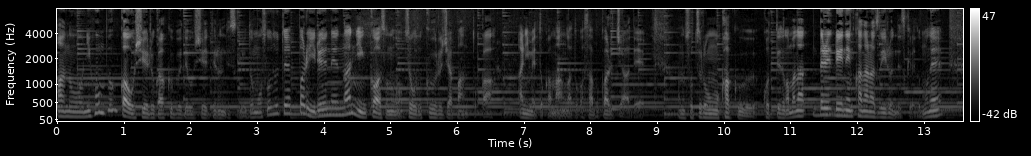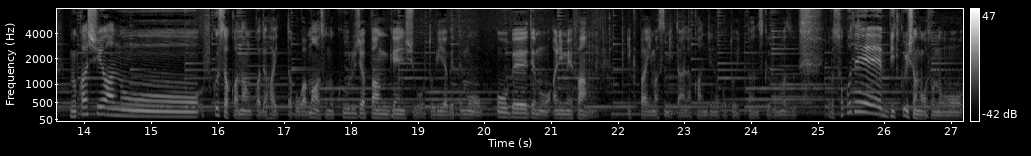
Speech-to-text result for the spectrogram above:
あの日本文化を教える学部で教えてるんですけれどもそうするとやっぱり例年何人かはそのそれこそクールジャパンとかアニメとか漫画とかサブカルチャーであの卒論を書く子っていうのが、まあ、な例年必ずいるんですけれどもね。昔あの福坂なんかで入った子が、まあ、そのクールジャパン現象を取り上げても欧米でもアニメファンいっぱいいますみたいな感じのことを言ったんですけどまずやっぱそこでびっくりしたのがその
